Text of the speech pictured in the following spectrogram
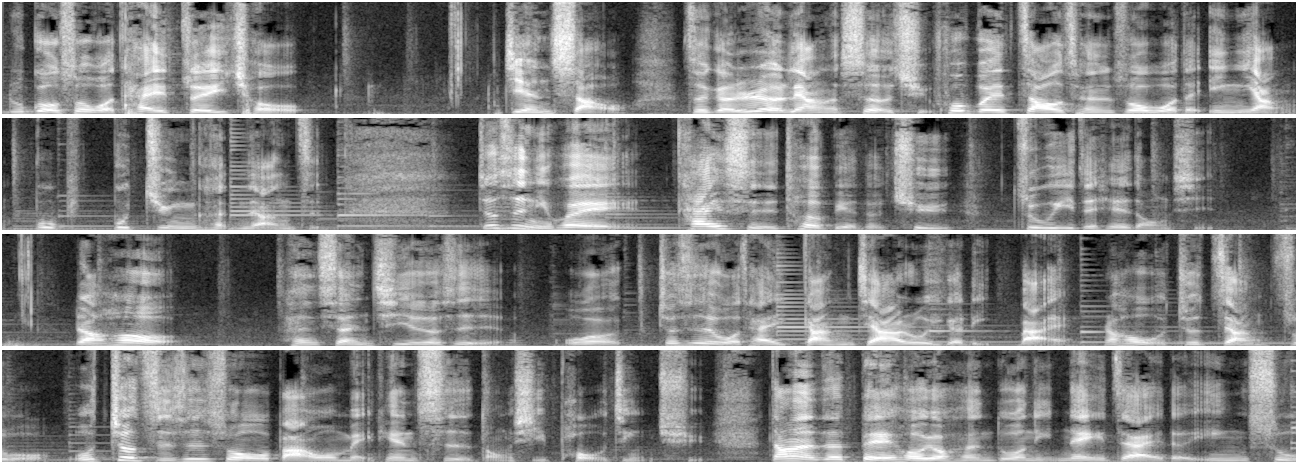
如果说我太追求。减少这个热量的摄取，会不会造成说我的营养不不均衡这样子？就是你会开始特别的去注意这些东西，然后很神奇的就是，我就是我才刚加入一个礼拜，然后我就这样做，我就只是说我把我每天吃的东西剖进去，当然这背后有很多你内在的因素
